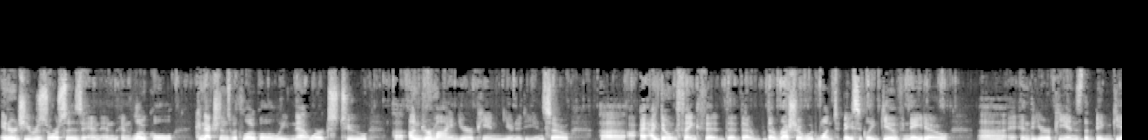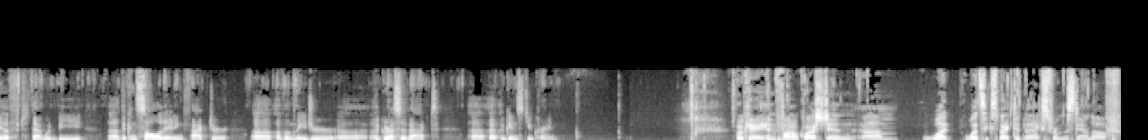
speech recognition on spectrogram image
energy resources and, and, and local connections with local elite networks to uh, undermine European unity. And so uh, I, I, don't think that, that, that, that, Russia would want to basically give NATO uh, and the Europeans the big gift that would be uh, the consolidating factor uh, of a major aggressive act against Ukraine. Okay, and final question. Um, what what's expected next from the standoff?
